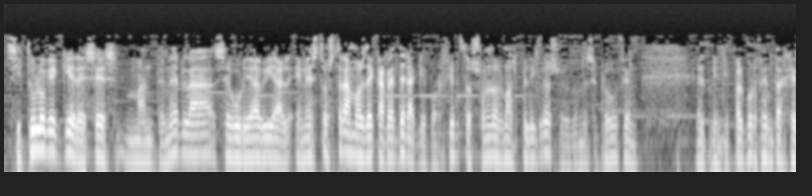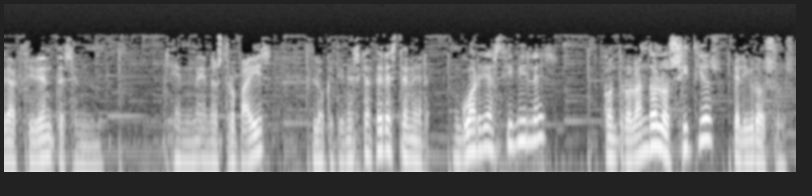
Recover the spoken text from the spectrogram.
si tú lo que quieres es mantener la seguridad vial en estos tramos de carretera, que por cierto son los más peligrosos, donde se producen el principal porcentaje de accidentes en, en, en nuestro país, lo que tienes que hacer es tener guardias civiles controlando los sitios peligrosos.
